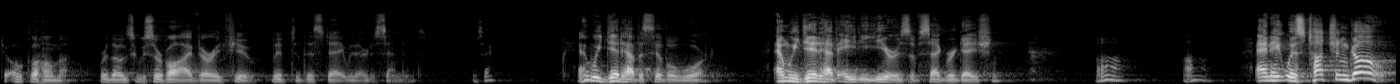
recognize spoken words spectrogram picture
to Oklahoma where those who survived, very few, live to this day with their descendants. And we did have a civil war. And we did have 80 years of segregation. Ah, ah. And it was touch and go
